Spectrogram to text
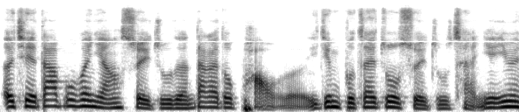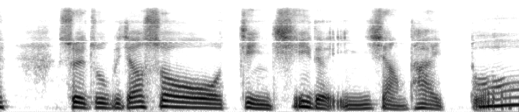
而且大部分养水族的人大概都跑了，已经不再做水族产业，因为水族比较受景气的影响太多。哦。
